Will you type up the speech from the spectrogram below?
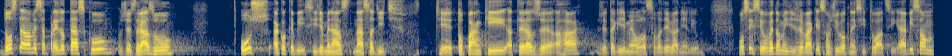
dostávame sa pred otázku, že zrazu už ako keby si ideme nasadiť tie topánky a teraz, že aha, že tak ideme ohlasovať evanelium musím si uvedomiť, že v akej som životnej situácii. A ja by som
